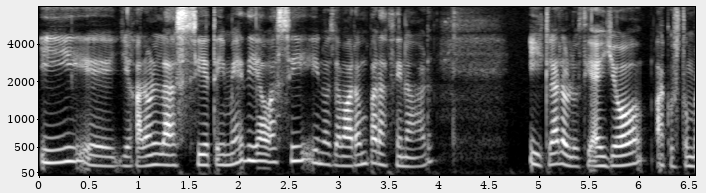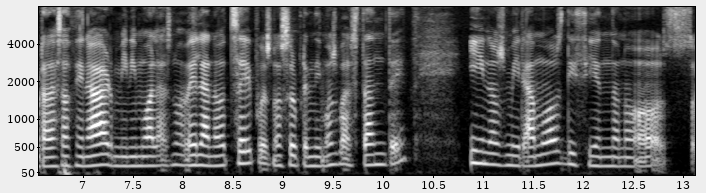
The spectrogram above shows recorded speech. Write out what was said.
y eh, llegaron las siete y media o así y nos llamaron para cenar. Y claro, Lucía y yo, acostumbradas a cenar mínimo a las nueve de la noche, pues nos sorprendimos bastante y nos miramos diciéndonos,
